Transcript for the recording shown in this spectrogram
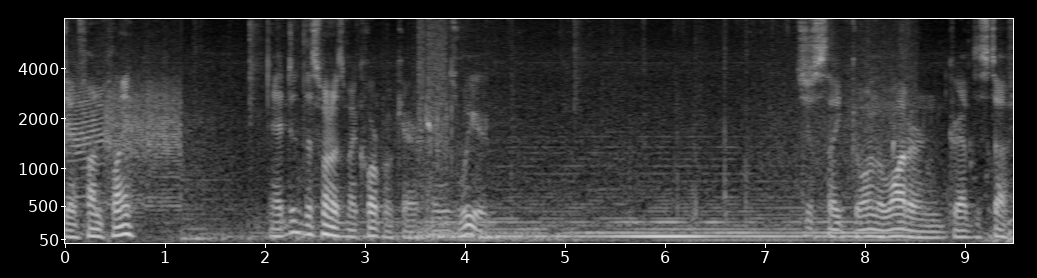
you have fun playing? Yeah, I did this one as my corpo character. It was weird. Just like go in the water and grab the stuff.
